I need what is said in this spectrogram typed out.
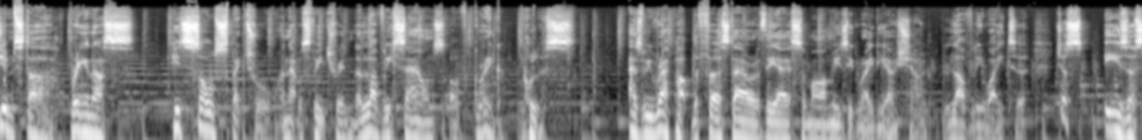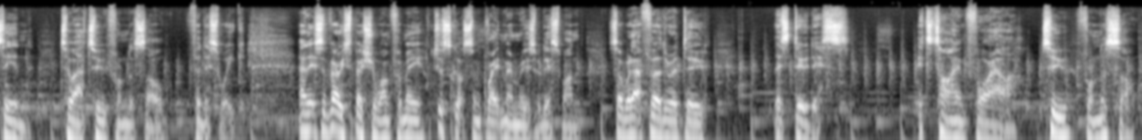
Jimpster bringing us his Soul Spectral, and that was featuring the lovely sounds of Greg Paulus. As we wrap up the first hour of the ASMR Music Radio Show, lovely way to just ease us in to our two from the soul for this week. And it's a very special one for me. Just got some great memories with this one. So without further ado, let's do this. It's time for our two from the soul.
